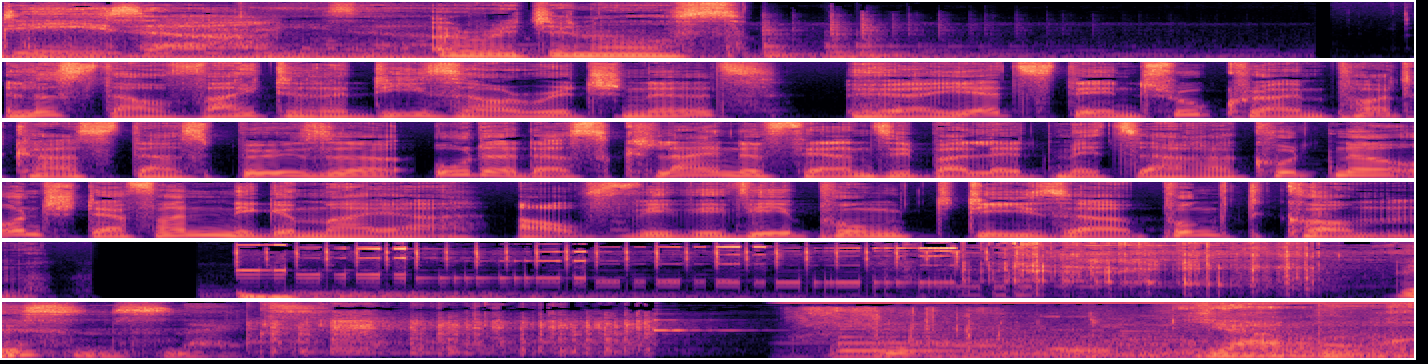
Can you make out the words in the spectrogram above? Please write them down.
Dieser Originals. Lust auf weitere Deezer Originals? Hör jetzt den True Crime Podcast Das Böse oder das kleine Fernsehballett mit Sarah Kuttner und Stefan Niggemeier auf www.deezer.com. Wissensnacks. Jahrbuch.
